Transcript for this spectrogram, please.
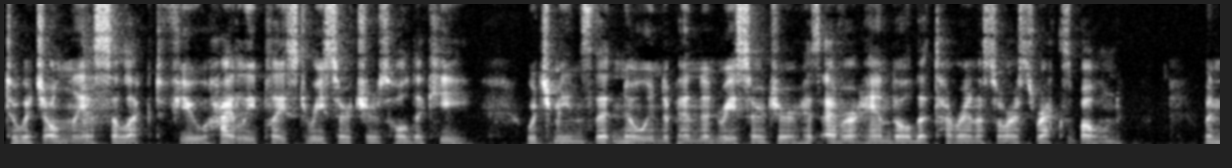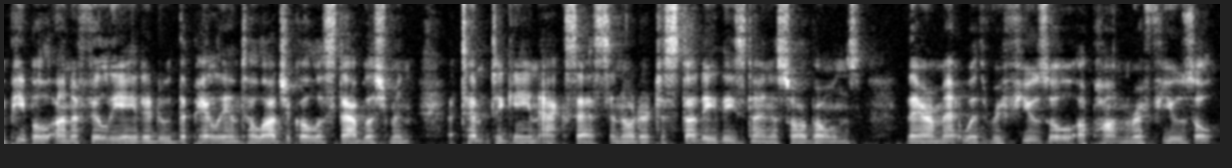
to which only a select few highly placed researchers hold a key, which means that no independent researcher has ever handled a Tyrannosaurus rex bone when people unaffiliated with the paleontological establishment attempt to gain access in order to study these dinosaur bones, they are met with refusal upon refusal.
